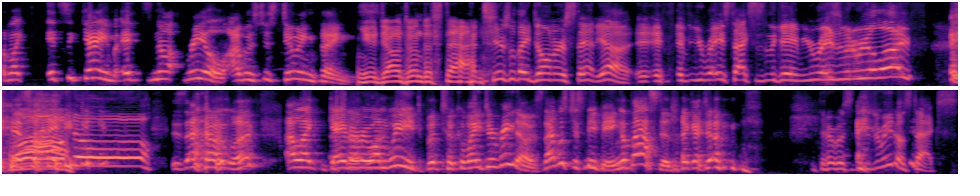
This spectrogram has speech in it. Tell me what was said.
I'm like, it's a game. It's not real. I was just doing things. You don't understand. here's what they don't understand yeah if if you raise taxes in the game you raise them in real life It's Oh, like- no Is that how it worked? I like gave how it everyone weed, but took away Doritos. That was just me being a bastard. Like I don't There was the Doritos tax.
